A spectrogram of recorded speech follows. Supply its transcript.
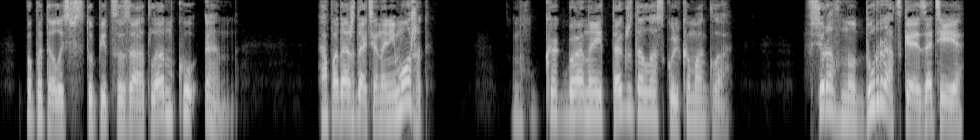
— попыталась вступиться за Атланку Н. «А подождать она не может?» «Ну, как бы она и так ждала, сколько могла. Все равно дурацкая затея.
